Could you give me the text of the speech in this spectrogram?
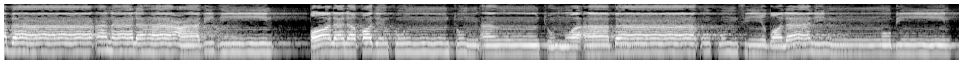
آباءنا لها عابدين. قال لقد كنتم أنتم وآباؤكم في ضلال مبين.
